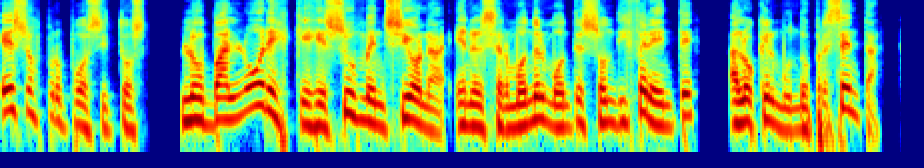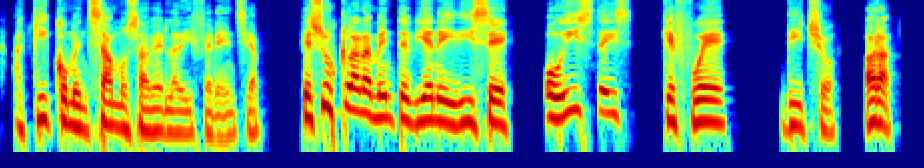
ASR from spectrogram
esos propósitos, los valores que Jesús menciona en el Sermón del Monte son diferentes a lo que el mundo presenta. Aquí comenzamos a ver la diferencia. Jesús claramente viene y dice, oísteis que fue dicho. Ahora,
